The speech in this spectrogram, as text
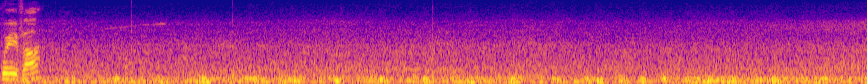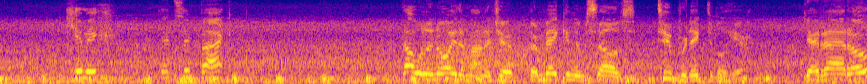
Cueva. Kimmich gets it back. That will annoy the manager. They're making themselves too predictable here. Guerrero.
